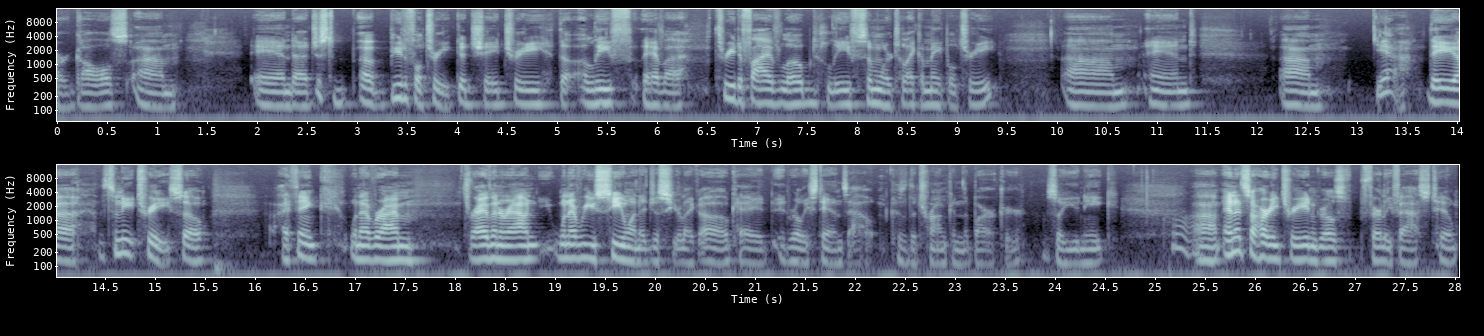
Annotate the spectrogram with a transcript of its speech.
or galls. Um, and uh, just a, a, beautiful tree, good shade tree. The a leaf, they have a three to five lobed leaf, similar to like a maple tree, um, and um, yeah, they uh, it's a neat tree. So I think whenever I'm driving around, whenever you see one, it just you're like, oh, okay, it, it really stands out because the trunk and the bark are so unique. Cool. Um, and it's a hardy tree and grows fairly fast too.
